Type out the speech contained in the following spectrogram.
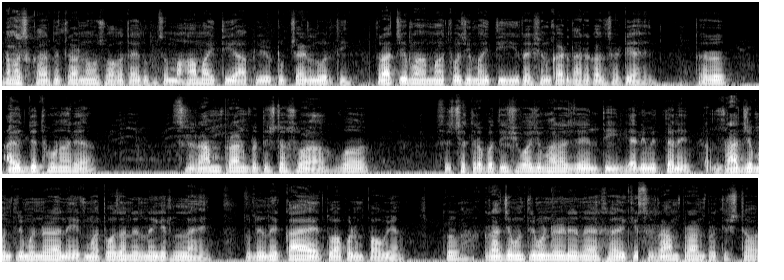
नमस्कार मित्रांनो स्वागत आहे तुमचं महामाहिती आपल्या यूट्यूब चॅनलवरती तर आजची महत्त्वाची माहिती ही रेशन कार्ड धारकांसाठी आहे. तर अयोध्येत होणाऱ्या श्री राम प्राण प्रतिष्ठा सोहळा व श्री छत्रपती शिवाजी महाराज जयंती या निमित्ताने राज्य मंत्रिमंडळाने एक महत्त्वाचा निर्णय घेतलेला आहे. तो निर्णय काय आहे तो आपण पाहूया. तर राज्य मंत्रिमंडळ निर्णय असा आहे की श्री राम प्राण प्रतिष्ठा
